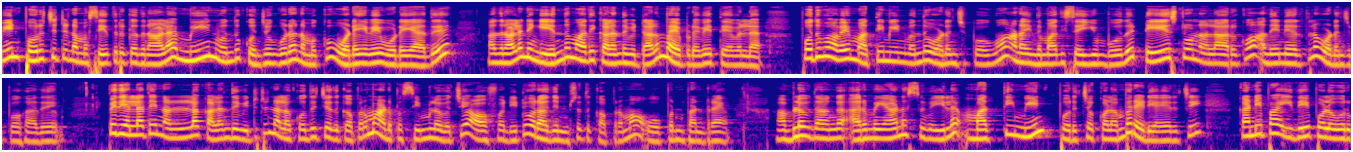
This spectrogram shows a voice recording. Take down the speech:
மீன் பொறிச்சிட்டு நம்ம சேர்த்துருக்கிறதுனால மீன் வந்து கொஞ்சம் கூட நமக்கு உடையவே உடையாது. அதனால் நீங்கள் எந்த மாதிரி கலந்து விட்டாலும் பயப்படவே தேவையில்ல. பொதுவாகவே மத்தி மீன் வந்து உடஞ்சி போகும். ஆனால் இந்த மாதிரி செய்யும்போது டேஸ்ட்டும் நல்லாயிருக்கும் அதே நேரத்தில் உடஞ்சி போகாது. இப்போ இது எல்லாத்தையும் நல்லா கலந்து விட்டுட்டு நல்லா கொதிச்சதுக்கப்புறமா அடுப்பை சிம்மில் வச்சு ஆஃப் பண்ணிவிட்டு ஒரு அஞ்சு நிமிஷத்துக்கு அப்புறமா ஓப்பன் பண்ணுறேன் அவ்வளவுதாங்க அருமையான சுவையில் மத்தி மீன் பொரிச்ச குழம்பு ரெடி ஆயிடுச்சு கண்டிப்பாக இதே போல் ஒரு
